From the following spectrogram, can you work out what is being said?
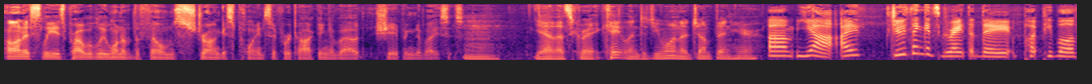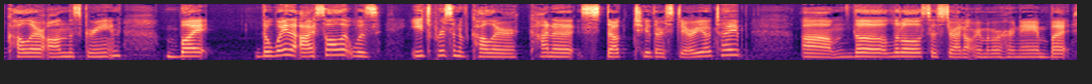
honestly is probably one of the film's strongest points if we're talking about shaping devices. Mm. Yeah, that's great. Caitlin, did you want to jump in here? Um, yeah, I do think it's great that they put people of color on the screen, but the way that I saw it was each person of color kind of stuck to their stereotype. Um, the little sister, I don't remember her name, but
